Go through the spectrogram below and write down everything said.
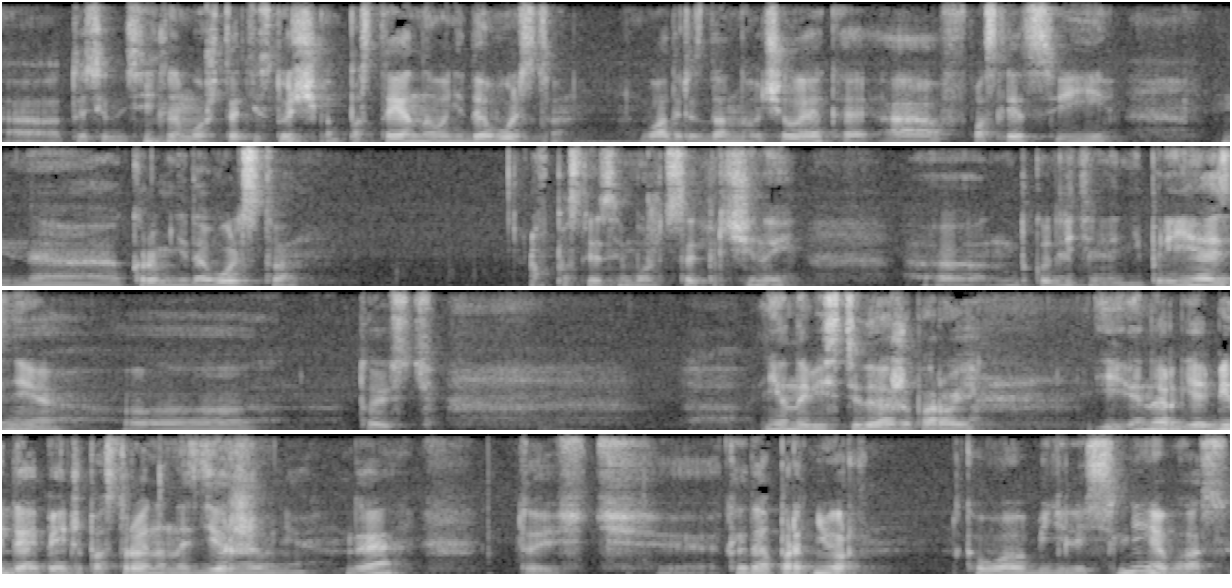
То есть это действительно может стать источником постоянного недовольства в адрес данного человека, а впоследствии и кроме недовольства, впоследствии может стать причиной э, ну, такой длительной неприязни, э, то есть ненависти даже порой. И энергия обиды, опять же, построена на сдерживании, да? То есть, когда партнер, кого обидели, сильнее вас,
